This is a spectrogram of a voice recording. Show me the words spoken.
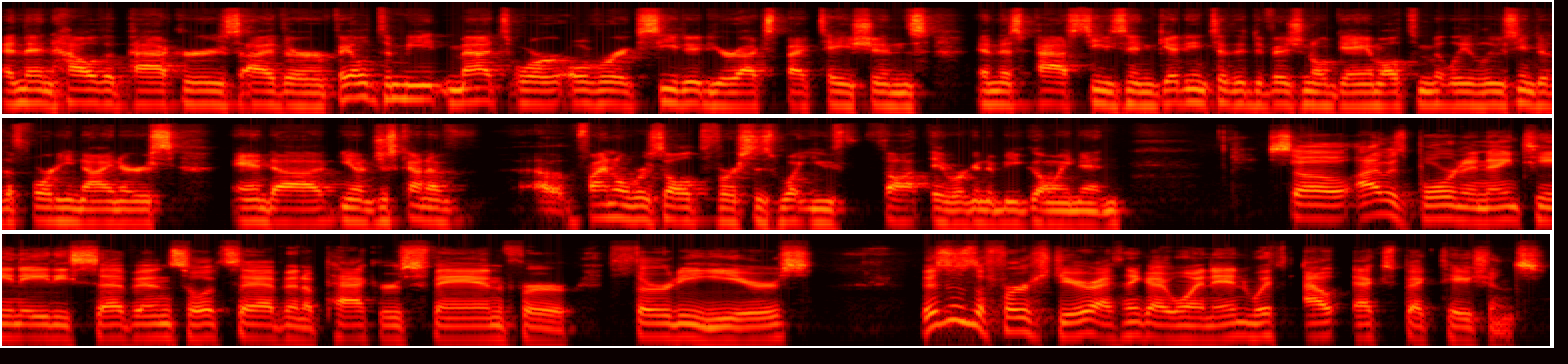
and then how the Packers either failed to meet, met, or over exceeded your expectations in this past season, getting to the divisional game, ultimately losing to the 49ers, and uh, you know, just kind of uh, final results versus what you thought they were going to be going in. So I was born in 1987. So let's say I've been a Packers fan for 30 years. This is the first year I think I went in without expectations.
